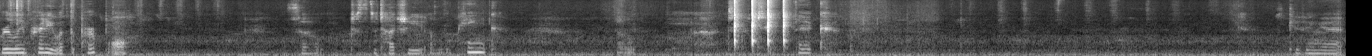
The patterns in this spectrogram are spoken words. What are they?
really pretty with the purple. So just a touchy of the pink. Thick. Just giving it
